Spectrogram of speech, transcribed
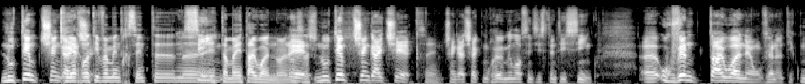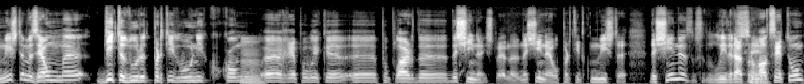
no tempo de Xangai... Que é relativamente recente na, Sim, também em Taiwan, não é? é no tempo de Xangai Chek. Xangai Chek morreu em 1975. Uh, o governo de Taiwan é um governo anticomunista, mas é uma ditadura de partido único como hum. a República uh, Popular de, da China. Isto é, na China é o Partido Comunista da China, liderado Sim. por Mao Tse-tung.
